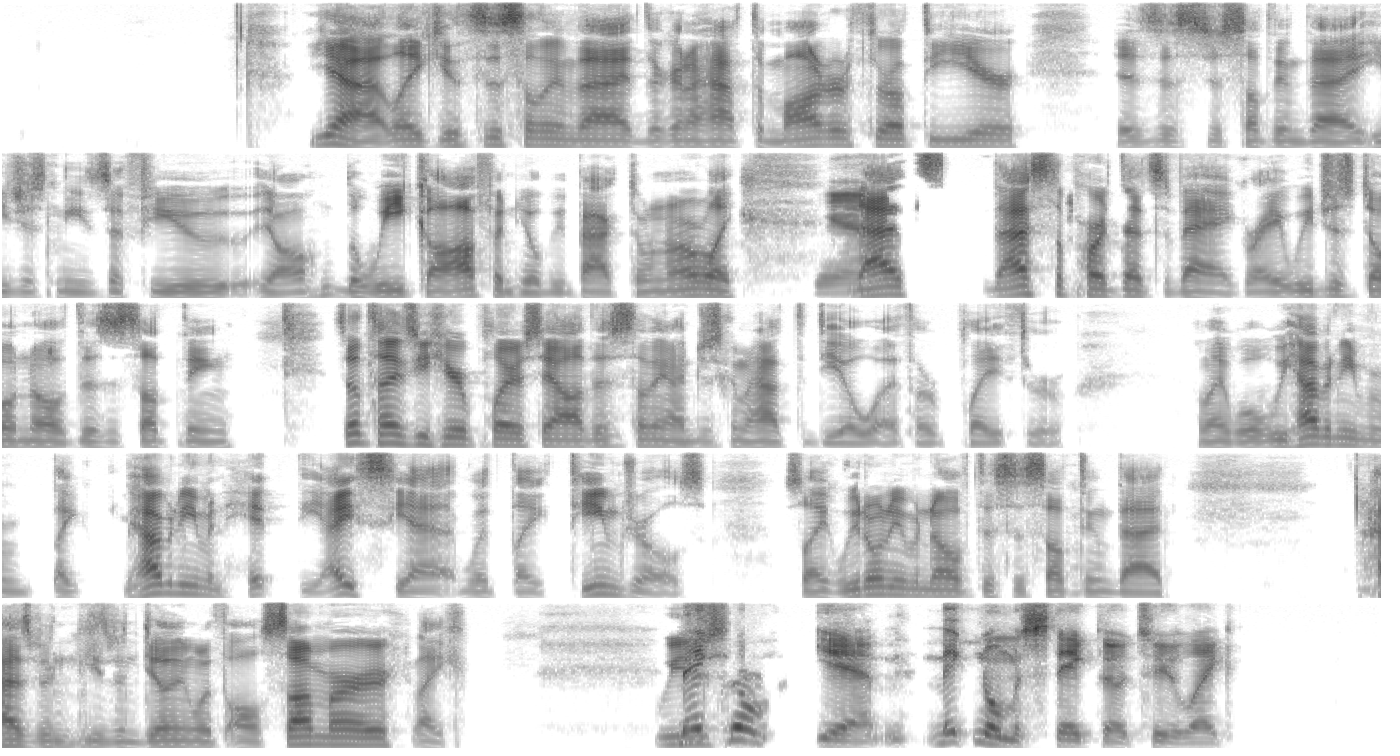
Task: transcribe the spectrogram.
Yeah, like is this something that they're going to have to monitor throughout the year? Is this just something that he just needs a few, you know, the week off and he'll be back to normal? Like yeah. that's that's the part that's vague, right? We just don't know if this is something. Sometimes you hear players say, "Oh, this is something I'm just going to have to deal with or play through." I'm like, well, we haven't even like we haven't even hit the ice yet with like team drills. So like we don't even know if this is something that has been he's been dealing with all summer. Like we make just... no yeah, make no mistake though too. Like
